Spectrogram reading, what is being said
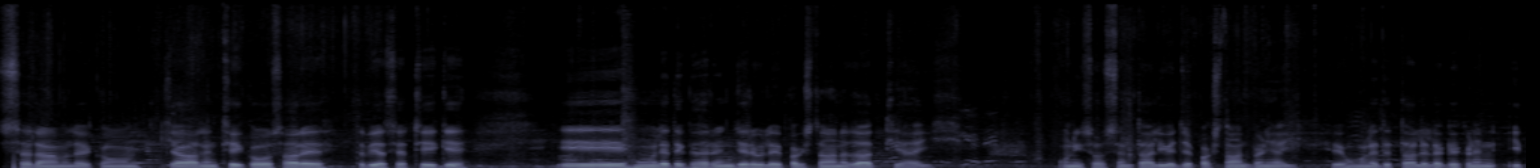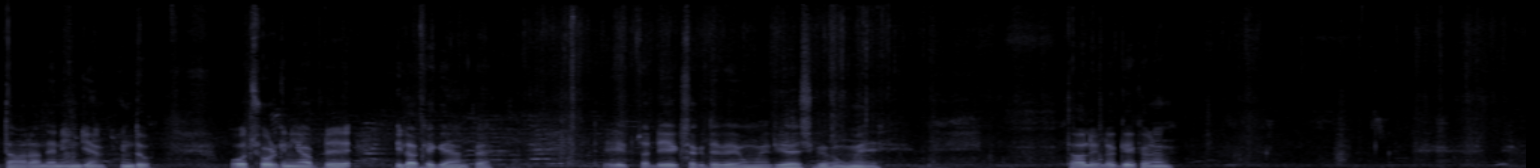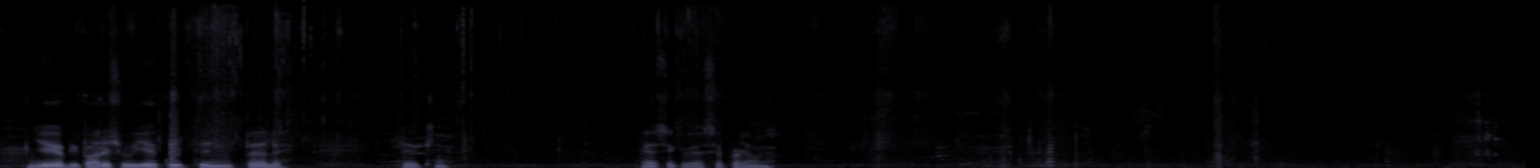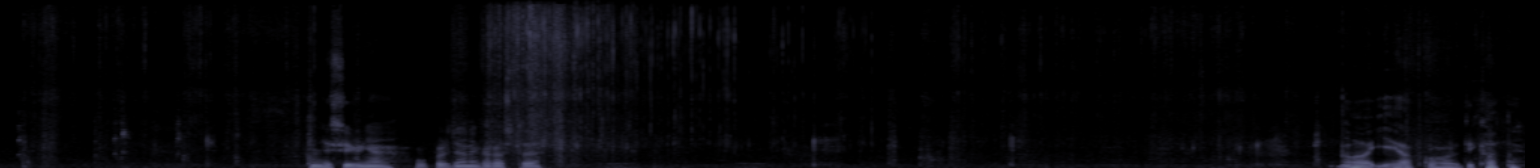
असलकुम क्या हाल है? ठीक हो सारे? तबीयत से ठीक है? ये हमले दे घर जेरे वेले पाकिस्तान आज़ाद थी आई। उन्नीस सौ सैंताली जब पाकिस्तान बनी आई। ये हमले दे ताले लगे खड़े इतना आंदे इंडियन, हिंदू। वो छोड़ के नहीं अपने इलाके गए पे। तो देख सकते वे उमें उमें। ताले लगे खड़े ये अभी बारिश हुई है कुछ दिन पहले। देखें। ऐसे के वैसे पड़े हुए ये सीढ़ियाँ ऊपर जाने का रास्ता है। और ये आपको और दिखाते हैं।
